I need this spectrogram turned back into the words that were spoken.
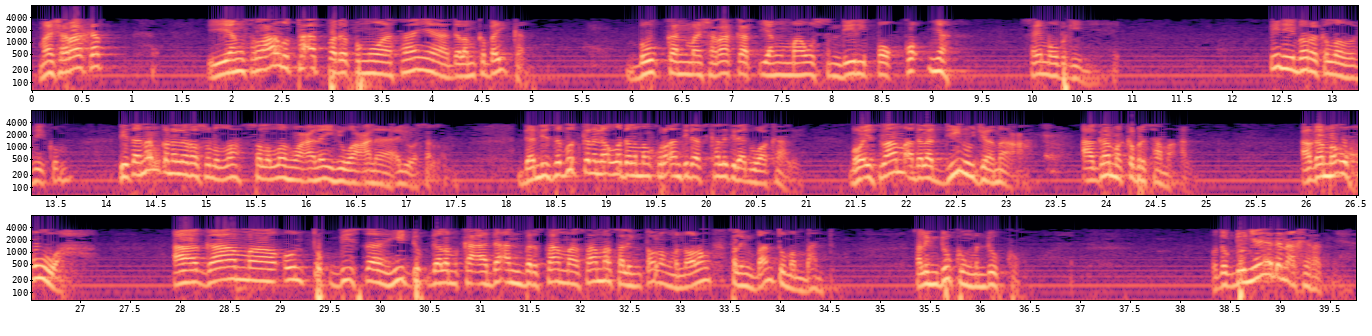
Masyarakat yang selalu taat pada penguasanya dalam kebaikan. Bukan masyarakat yang mau sendiri pokoknya saya mau begini. Ini barakallahu fikum ditanamkan oleh Rasulullah sallallahu alaihi wa ala alihi wasallam. Dan disebutkan oleh Allah dalam Al-Qur'an tidak sekali tidak dua kali bahwa Islam adalah dinu jamaah, agama kebersamaan. Agama ukhuwah, agama untuk bisa hidup dalam keadaan bersama-sama saling tolong menolong, saling bantu membantu, saling dukung mendukung. Untuk dunianya dan akhiratnya.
